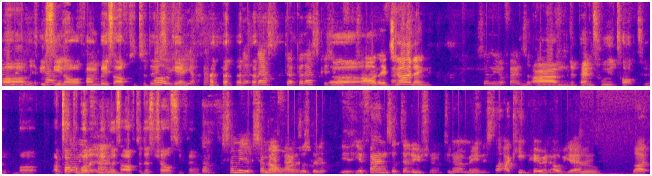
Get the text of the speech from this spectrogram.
know what I Oh, mean? if you've seen our fan base after today's Oh yeah, game, your fans, that's that, but that's because Uh, Oh, they're turning. Some of your fans are um, depends who you talk to, but I'll talk about it your anyways after this Chelsea thing. Some, some of your some No of your fans are del- your your fans are delusional. Do you know what I mean? It's like I keep hearing, oh yeah, True. like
